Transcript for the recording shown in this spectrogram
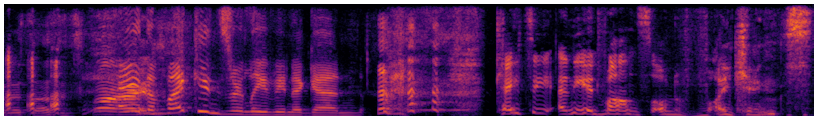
notice us. It's Hey, the Vikings are leaving again. Catie. Any advance on Vikings?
